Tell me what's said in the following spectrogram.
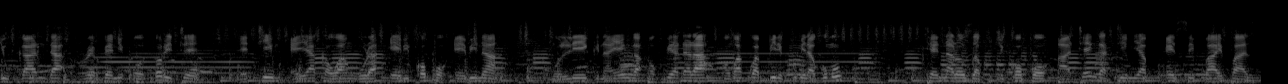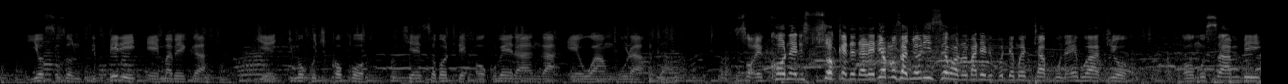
uganda revenue authority ettiimu eyakawangula ebikopo ebina mu league. Naye nga okuviira ddala omwaka gwa 2011 tennaloza ku kikopo ate nga ttiimu ya ac vipers yo seasons bbiri emabega yekimu ku kikopo kyesobodde okubeera nga ewangula. So ekkoona erisokedde ddala eryomuzannyo liise wano libadde livuddemu ettabu naye bw'atyo omusambi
